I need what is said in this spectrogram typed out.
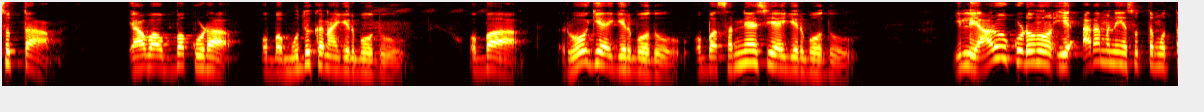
ಸುತ್ತ ಯಾವ ಒಬ್ಬ ಕೂಡ ಒಬ್ಬ ಮುದುಕನಾಗಿರ್ಬೋದು, ಒಬ್ಬ ರೋಗಿಯಾಗಿರ್ಬೋದು, ಒಬ್ಬ ಸನ್ಯಾಸಿಯಾಗಿರ್ಬೋದು, ಇಲ್ಲಿ ಯಾರೂ ಕೂಡ ಈ ಅರಮನೆಯ ಸುತ್ತಮುತ್ತ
